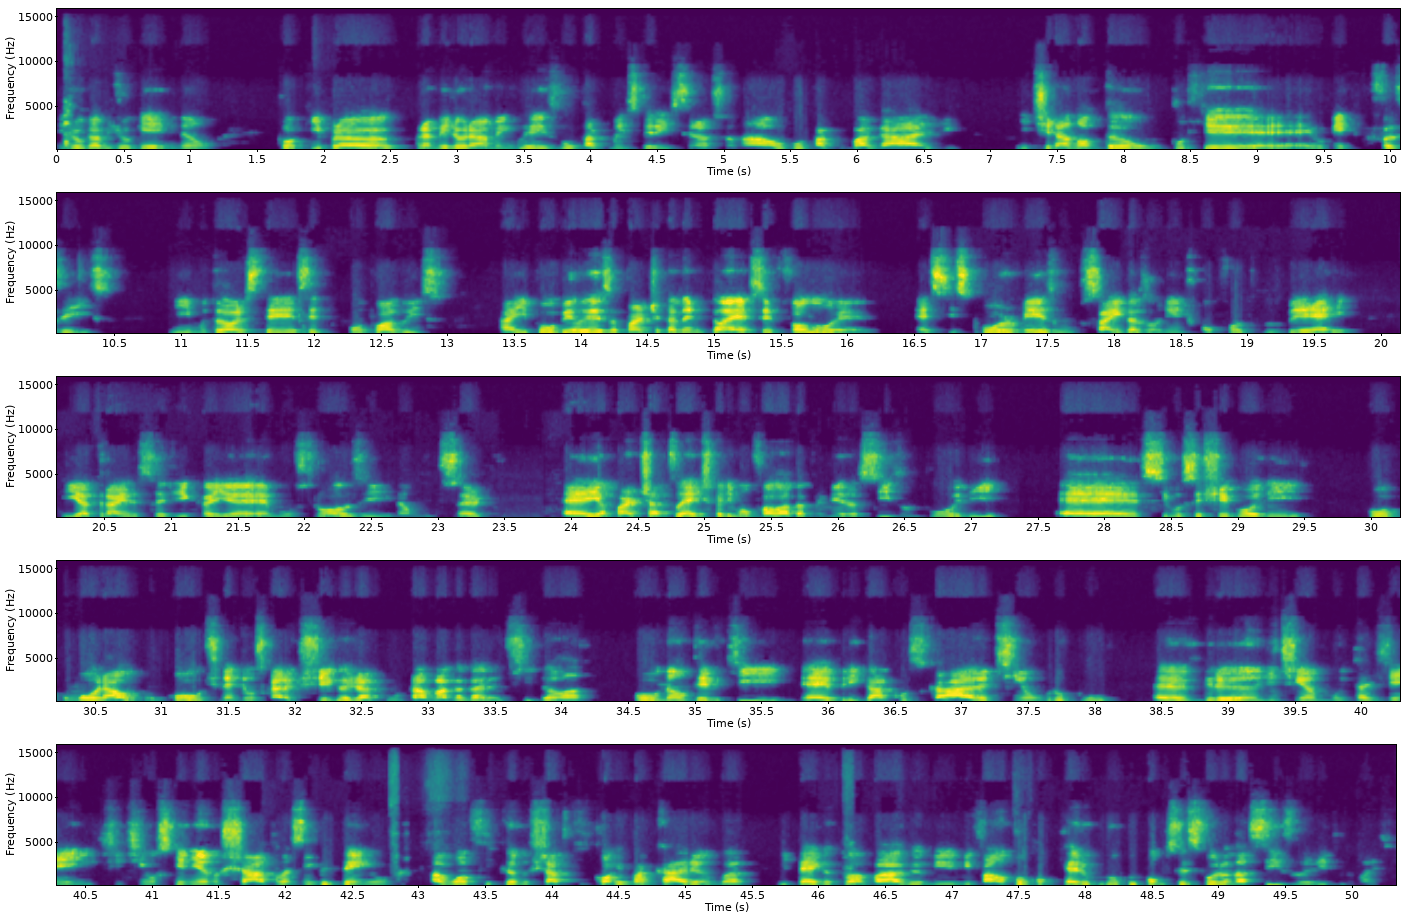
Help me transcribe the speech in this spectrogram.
e jogar videogame, não. Estou aqui para melhorar meu inglês, voltar com uma experiência internacional, voltar com bagagem e tirar notão, porque é, eu vim aqui para fazer isso. E muitas horas ter, ter pontuado isso. Aí, pô, beleza, parte acadêmica é, você falou, é, é se expor mesmo, sair da zoninha de conforto dos BR e ir atrás. Essa dica aí é, é monstruosa e dá muito certo. É, e a parte atlética ali, vamos falar da primeira season tua ali. É, se você chegou ali pô, com moral com coach, né? Tem uns caras que chegam já com a vaga garantida lá. Ou não, teve que é, brigar com os caras, tinha um grupo é, grande, tinha muita gente, tinha uns kenianos chatos, mas sempre tem um, algum africano chato que corre pra caramba e pega a tua vaga. Me, me fala um pouco como que era o grupo e como vocês foram na season ali e tudo mais.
